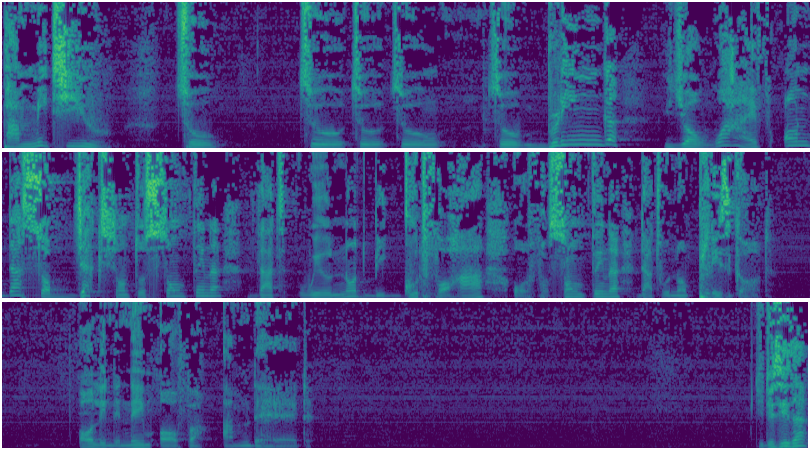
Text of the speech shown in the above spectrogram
permit you to, to, to, to, to bring your wife under subjection to something that will not be good for her or for something that will not please God. All in the name of uh, I'm the head. Did you see that?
